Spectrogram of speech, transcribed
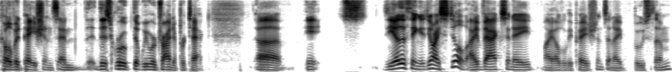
COVID patients and th- this group that we were trying to protect. Uh, it, the other thing is, you know, I still I vaccinate my elderly patients and I boost them.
